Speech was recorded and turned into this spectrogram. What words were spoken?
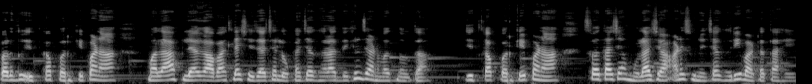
परंतु इतका परकेपणा मला आपल्या गावातल्या शेजारच्या लोकांच्या घरात देखील जाणवत नव्हता जितका परकेपणा स्वतःच्या मुलाच्या आणि सुनेच्या घरी वाटत आहे.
